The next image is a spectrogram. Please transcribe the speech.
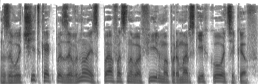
Звучит как позывной из пафосного фильма про морских котиков.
